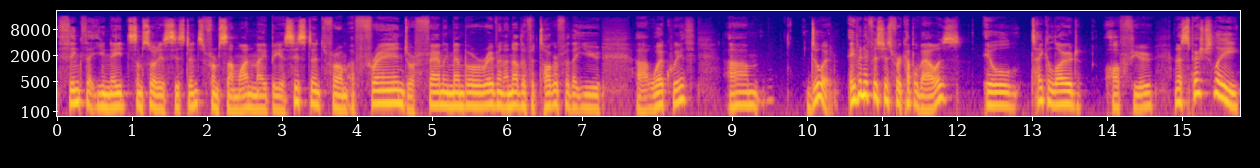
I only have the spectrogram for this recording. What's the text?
think that you need some sort of assistance from someone, maybe assistance from a friend or a family member or even another photographer that you uh, work with, um, do it. Even if it's just for a couple of hours, it'll take a load off you, and especially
